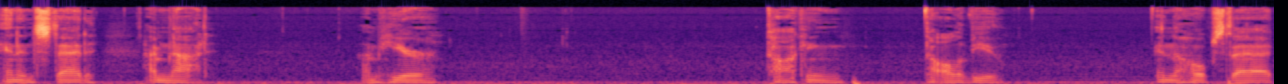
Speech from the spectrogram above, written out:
And instead, I'm not. I'm here talking to all of you in the hopes that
